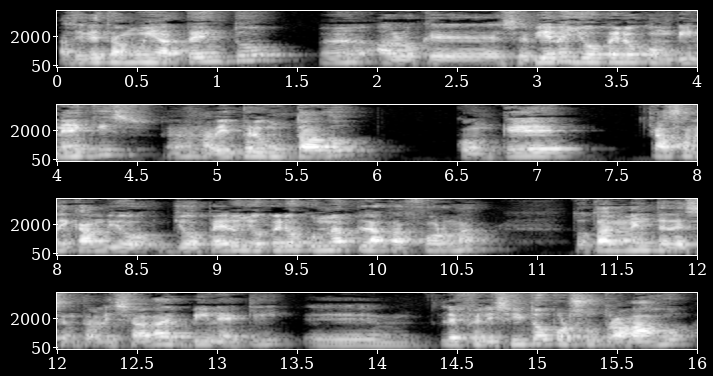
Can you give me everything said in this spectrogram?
Así que está muy atento ¿eh? a lo que se viene. Yo opero con BinX. Me habéis preguntado con qué casa de cambio yo opero. Yo opero con una plataforma totalmente descentralizada, es BinX. les felicito por su trabajo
